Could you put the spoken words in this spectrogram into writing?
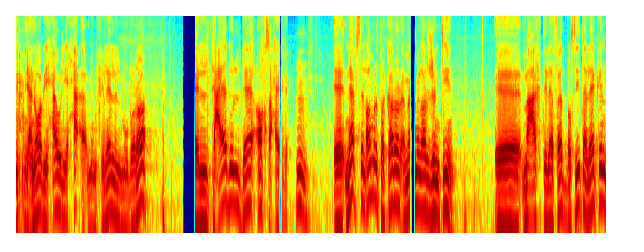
يعني هو بيحاول يحقق من خلال المباراة التعادل ده أقصى حاجة. مم. آه، نفس الأمر تكرر أمام الأرجنتين. آه، مع اختلافات بسيطة لكن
